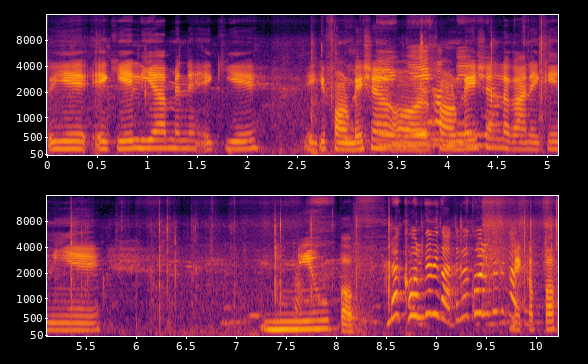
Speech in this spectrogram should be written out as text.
तो ये एक ये लिया मैंने एक ये एक ये फाउंडेशन और फाउंडेशन लगाने के लिए न्यू पफ मेकअप पफ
